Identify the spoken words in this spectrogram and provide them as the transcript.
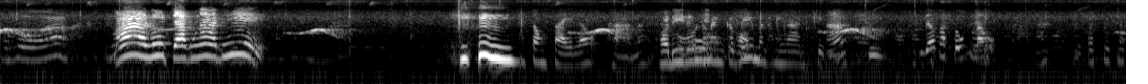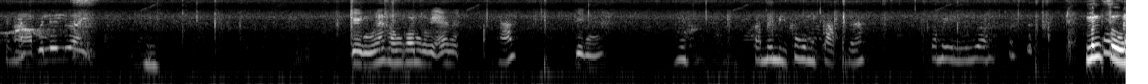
โอ้โหอ่ารู้จักหน้าที่ ต้องใส่แล้วฐานนะ พอดีแล้วแมเนี่ยงกะบี้มันทำงานเก่งฮะเดี๋ยวก็ซุกแล้วเดี๋ยวก็ซุกแล้วใช่ไหมหาไปเรื่อยเก่งไหมสองคนกับพี่แอนน่ะฮะเก่งถ้าไม่มีผู้กำกับนะ ก็ไม่รู้เรื่องมันสูง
